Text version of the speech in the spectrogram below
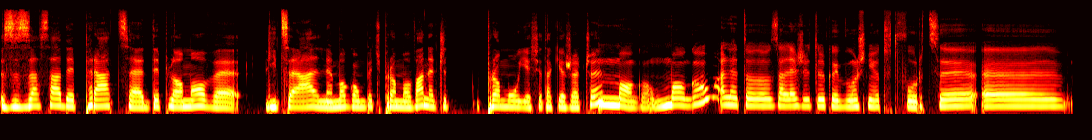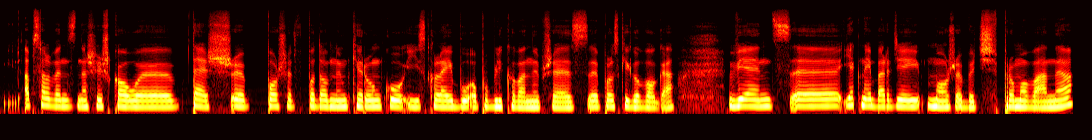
z zasady prace dyplomowe, licealne mogą być promowane, czy promuje się takie rzeczy? Mogą, mogą, ale to zależy tylko i wyłącznie od twórcy. E, absolwent z naszej szkoły też e, poszedł w podobnym kierunku i z kolei był opublikowany przez polskiego Woga, więc e, jak najbardziej może być promowane.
